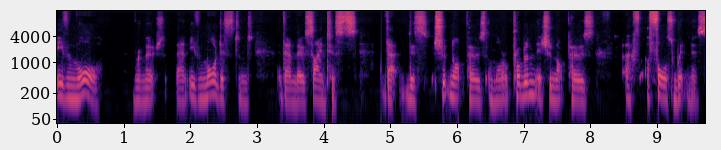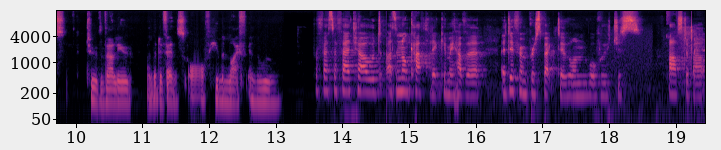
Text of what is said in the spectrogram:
even more remote and even more distant than those scientists, that this should not pose a moral problem. It should not pose a, a false witness to the value and the defense of human life in the womb. Professor Fairchild, as a non Catholic, you may have a, a different perspective on what we've just asked about.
